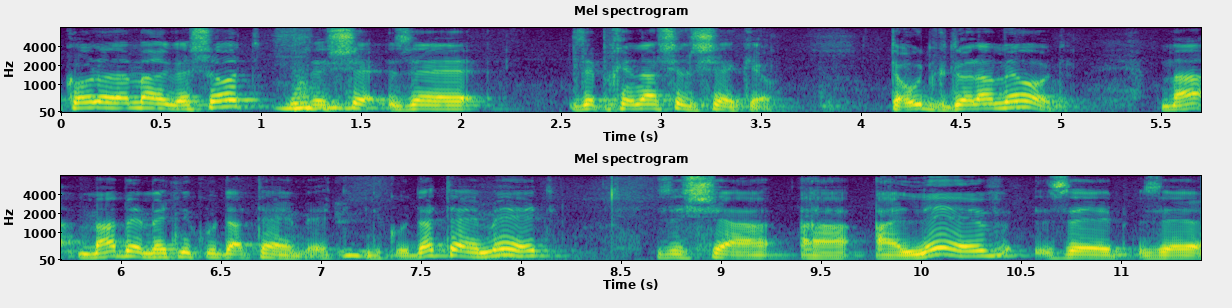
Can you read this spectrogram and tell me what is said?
כל עולם הרגשות זה, ש, זה, זה בחינה של שקר. טעות גדולה מאוד. מה, מה באמת נקודת האמת? נקודת האמת זה שהלב, זה, זה,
